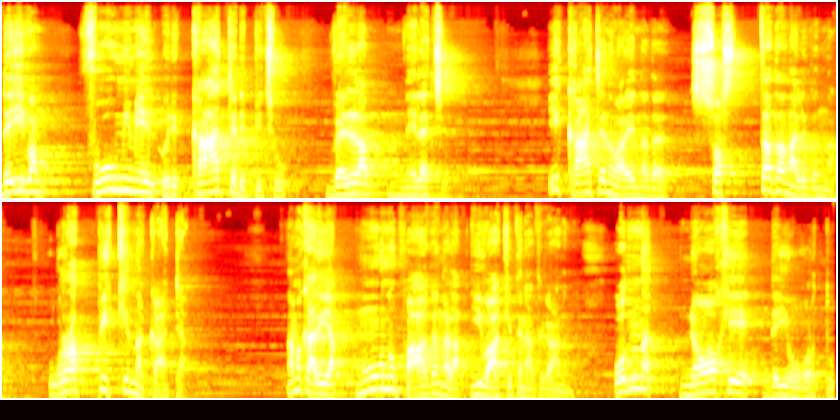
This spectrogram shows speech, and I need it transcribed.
ദൈവം ഭൂമിമേൽ ഒരു കാറ്റടിപ്പിച്ചു വെള്ളം നിലച്ചു. ഈ കാറ്റെന്ന് പറയുന്നത് സ്വസ്ഥത നൽകുന്ന ഉറപ്പിക്കുന്ന കാറ്റാണ്. നമുക്കറിയാം മൂന്ന് ഭാഗങ്ങളാണ് ഈ വാക്യത്തിനകത്ത് കാണുന്നത്. ഒന്ന് നോഹയെ ദൈവം ഓർത്തു.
